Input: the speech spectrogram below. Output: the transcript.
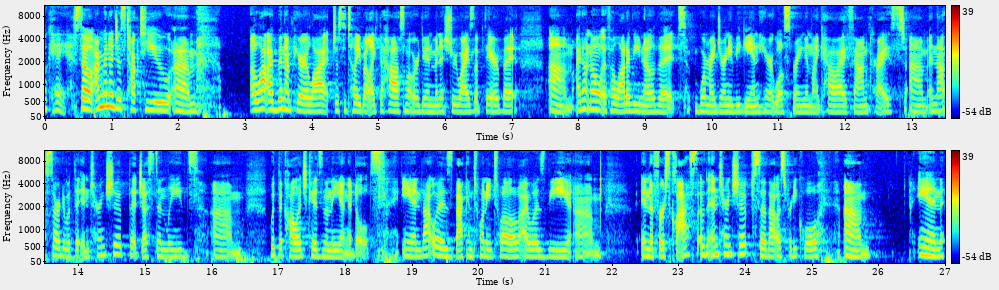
Okay, so I'm going to just talk to you um, a lot. I've been up here a lot just to tell you about like the house and what we're doing ministry wise up there, but um, I don't know if a lot of you know that where my journey began here at Wellspring and like how I found Christ, um, and that started with the internship that Justin leads um, with the college kids and then the young adults, and that was back in 2012. I was the um, in the first class of the internship, so that was pretty cool, um, and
